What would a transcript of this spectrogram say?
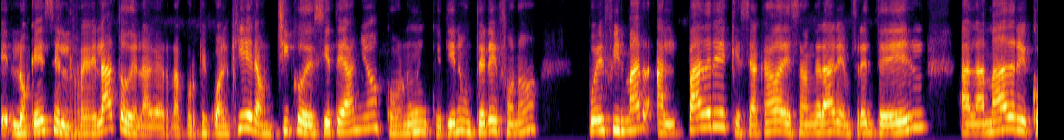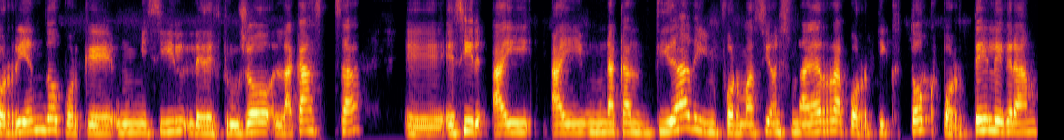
eh, lo que es el relato de la guerra, porque cualquiera, un chico de siete años con un, que tiene un teléfono, puede filmar al padre que se acaba de sangrar enfrente de él, a la madre corriendo porque un misil le destruyó la casa. Eh, es decir, hay, hay una cantidad de información, es una guerra por TikTok, por Telegram,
